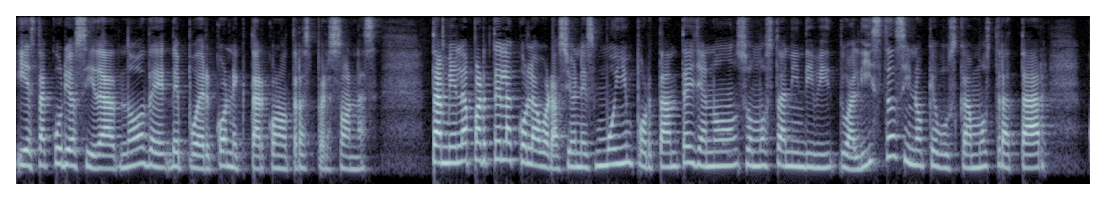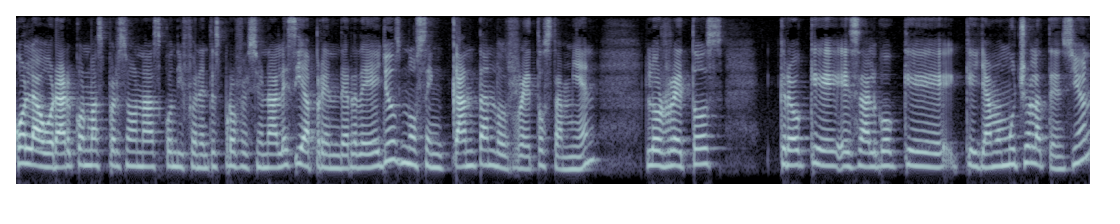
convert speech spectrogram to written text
y esta curiosidad, ¿no? De, de poder conectar con otras personas. También la parte de la colaboración es muy importante, ya no somos tan individualistas, sino que buscamos tratar, colaborar con más personas, con diferentes profesionales y aprender de ellos. Nos encantan los retos también. Los retos creo que es algo que, que llama mucho la atención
